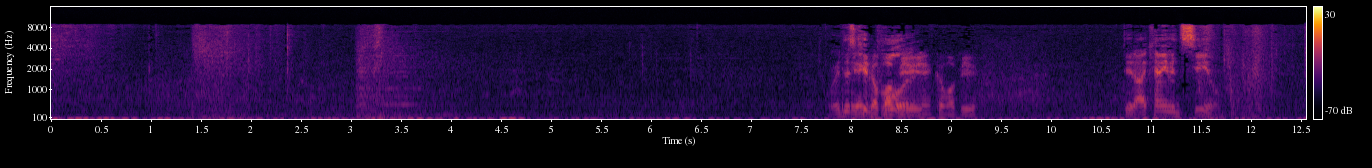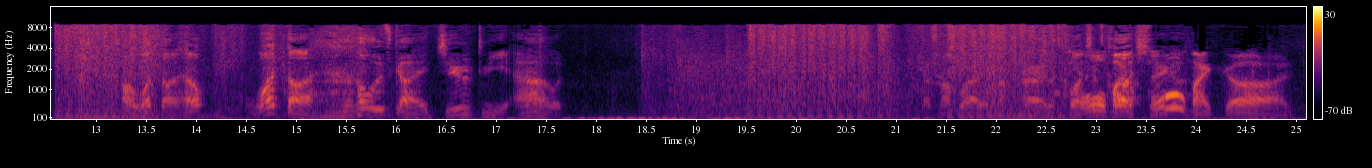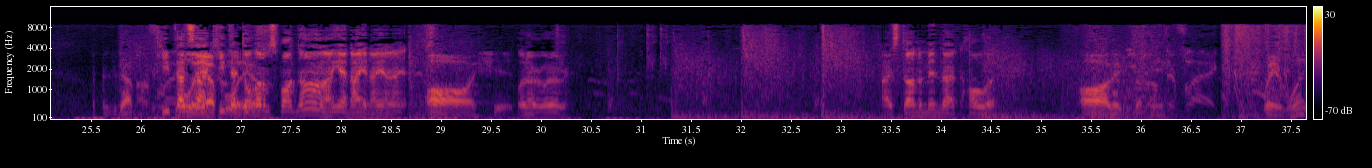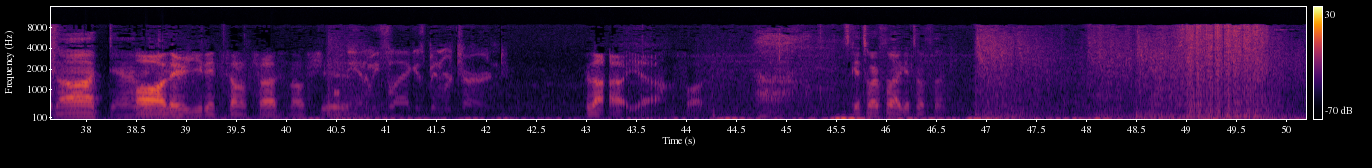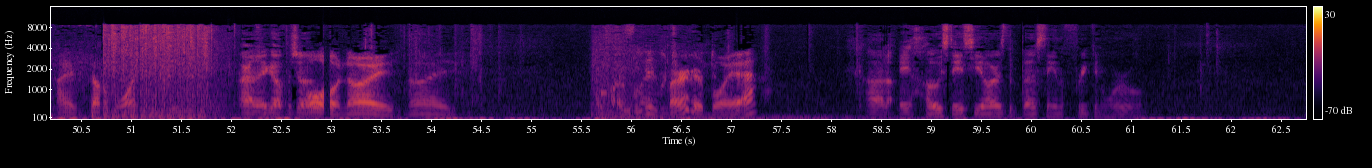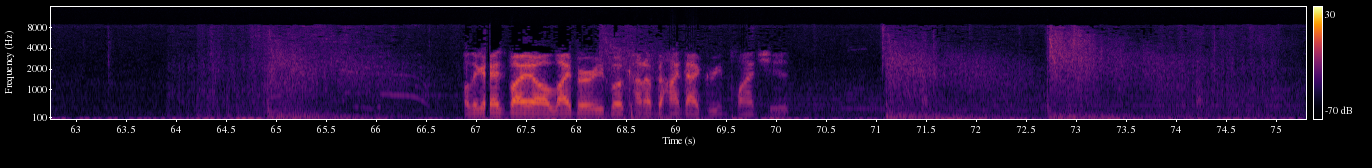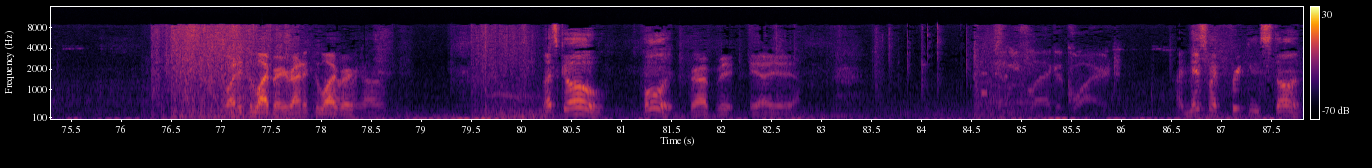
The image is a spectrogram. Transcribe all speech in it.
Where'd this he kid come pull up here. He didn't come up here. Dude, I can't even see him. Oh, what the hell? What the hell? This guy juked me out. That's not fly. That's not. Alright, let's clutch. oh clutch. my! There you oh my God! He's got- Keep that pull side. yeah, keep pull that. Don't yeah. let him spawn. No, no, no, not yet, not yet, not yet, not yet. Oh shit! Whatever, whatever. I stunned him in that hallway. Oh, they stunned me. Wait, what? God damn. Oh, it, there you didn't stun him fast enough. Shit. The enemy flag has been returned. 'Cause I, uh, yeah. Fuck. Let's get to our flag. Get to our flag. I didn't stun him once. Alright, there you go. Push up. Oh, nice, nice. Oh, you just murdered, boy, yeah? God, a host ACR is the best thing in the freaking world. Other guys by uh, library, but kind of behind that green plant shit. Run into the library, ran into the library. Oh. Let's go. Pull it. Grab it. Yeah, yeah, yeah. I missed my freaking stun.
